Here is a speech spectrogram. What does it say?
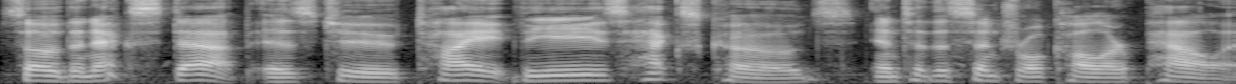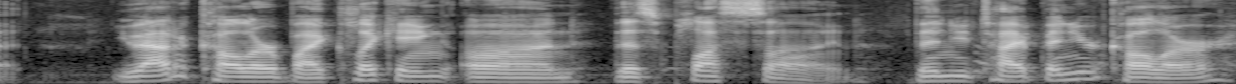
So the next step is to type these hex codes into the central color palette. You add a color by clicking on this plus sign. Then you type in your color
